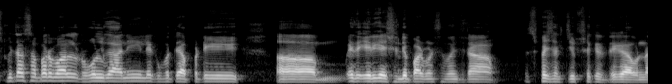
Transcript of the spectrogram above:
స్మితా సబర్వాల్ రోల్ కానీ లేకపోతే అప్పటి ఇది ఇరిగేషన్ డిపార్ట్మెంట్ సంబంధించిన స్పెషల్ చీఫ్ సెక్రటరీగా ఉన్న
